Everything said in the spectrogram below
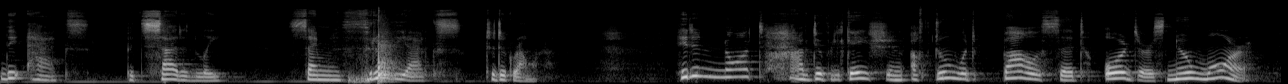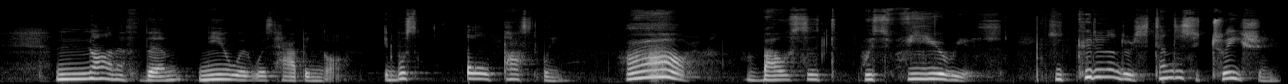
the axe, but suddenly Simon threw the axe to the ground. He did not have the obligation of doing what Bowser orders no more. None of them knew what was happening on. It was all puzzling. Ah! Bowser was furious. He couldn't understand the situation.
